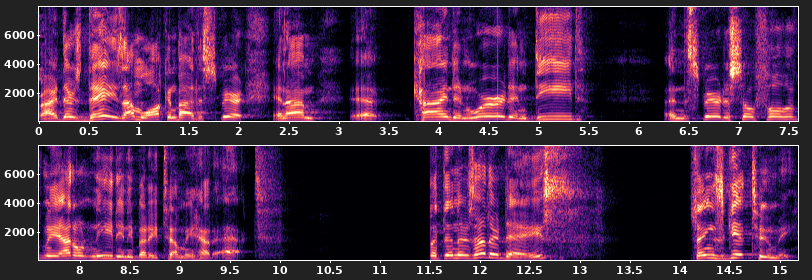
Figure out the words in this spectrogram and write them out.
right? There's days I'm walking by the Spirit and I'm uh, kind in word and deed, and the Spirit is so full of me, I don't need anybody to tell me how to act. But then there's other days Things get to me.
